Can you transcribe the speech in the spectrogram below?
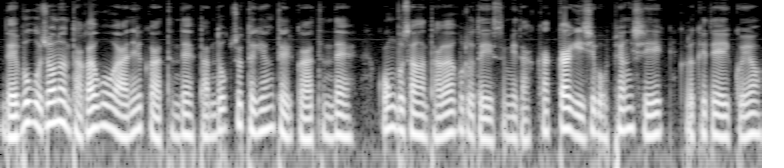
내부 구조는 다가구가 아닐 것 같은데 단독주택 형태일 것 같은데 공부상은 다가구로 되어 있습니다. 각각 25평씩 그렇게 되어 있고요.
